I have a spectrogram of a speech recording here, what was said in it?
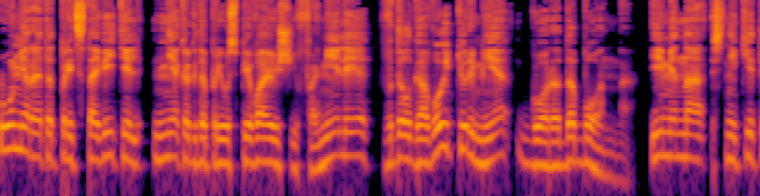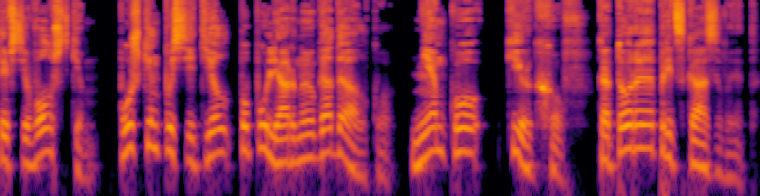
Умер этот представитель некогда преуспевающей фамилии в долговой тюрьме города Бонна. Именно с Никитой Всеволжским Пушкин посетил популярную гадалку, немку Киркхоф, которая предсказывает,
